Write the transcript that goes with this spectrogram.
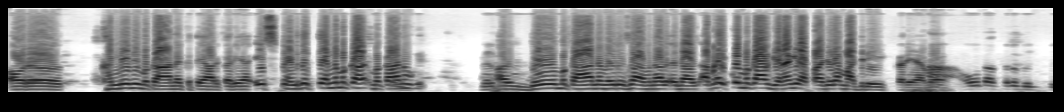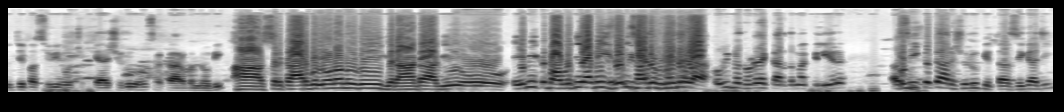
ਔਰ ਖੰਨੇ ਵੀ ਮਕਾਨ ਇੱਕ ਤਿਆਰ ਕਰਿਆ। ਇਸ ਪਿੰਡ ਦੇ ਤਿੰਨ ਮਕਾ- ਮਕਾਨ ਹੋ ਗਏ। ਦੋ ਮਕਾਨ ਮੇਰੇ ਹਿਸਾਬ ਨਾਲ ਆਪਣਾ ਇੱਕੋ ਮਕਾਨ ਗਿਣਾਂਗੇ ਆਪਾਂ ਜਿਹੜਾ ਮਾਜਰੇ ਕਰਿਆ ਵਾ। ਹਾਂ ਉਹ ਤਾਂ ਦੂ- ਦੂਜੇ ਪਾਸੇ ਵੀ ਹੋ ਚੁੱਕਿਆ ਹੈ ਸ਼ੁਰੂ ਸਰਕਾਰ ਵੱਲੋਂ ਵੀ। ਹਾਂ ਸਰਕਾਰ ਵੱਲੋਂ ਉਹਨਾਂ ਨੂੰ ਵੀ ਗ੍ਰਾਂਟ ਆ ਗਈ ਉਹ ਇਹ ਵੀ ਇੱਕ ਬਹੁਤ ਵਧੀਆ ਵੀ ਜਿਹੜੀ ਸਾਡੀ ਵੀਡੀਓ ਆ। ਉਹ ਵੀ ਮੈਂ ਥੋੜਾ ਜਿਹਾ ਕਰ ਦਵਾਂ ਕਲੀਅਰ ਅਸੀਂ ਇੱਕ ਘਰ ਸ਼ੁਰੂ ਕੀਤਾ ਸੀਗਾ ਜੀ।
